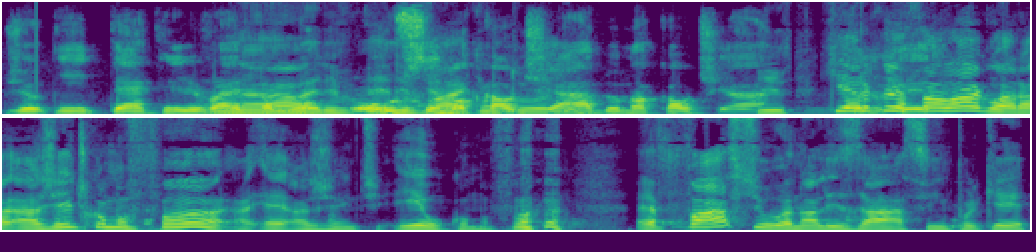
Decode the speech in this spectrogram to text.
joguinho técnico, ele vai não, pra, ele, ou ele ser nocauteado ou nocautear. Isso. Que era o que eu ia falar agora. A gente, como fã, é, a gente, eu como fã, é fácil analisar, assim, porque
